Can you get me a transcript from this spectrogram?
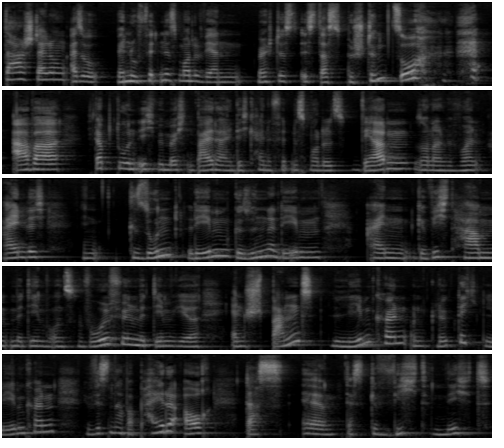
Darstellung. Also, wenn du Fitnessmodel werden möchtest, ist das bestimmt so. Aber ich glaube, du und ich, wir möchten beide eigentlich keine Fitnessmodels werden, sondern wir wollen eigentlich ein gesund leben, gesünder leben, ein Gewicht haben, mit dem wir uns wohlfühlen, mit dem wir entspannt leben können und glücklich leben können. Wir wissen aber beide auch, dass äh, das Gewicht nicht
